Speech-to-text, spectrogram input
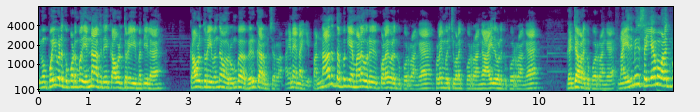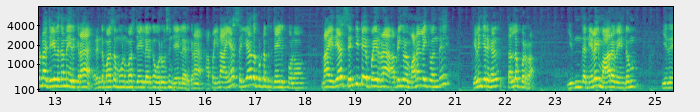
இவன் பொய் வழக்கு போடும்போது என்ன ஆகுது காவல்துறை மத்தியில்? காவல்துறை வந்து அவன் ரொம்ப வெறுக்க ஆரம்பிச்சிடுறான். ஏன்னா என்ன பண்ணாத தப்புக்கு என் மேலே ஒரு கொலை வழக்கு போடுறாங்க கொலை முயற்சி வழக்கு போடுறாங்க ஆயுத வழக்கு போடுறாங்க கஞ்சா வழக்கு போடுறாங்க. நான் எதுவுமே செய்யாமல் வழக்கு போட்டால் நான் ஜெயிலில் தானே இருக்கிறேன். ரெண்டு மாதம் மூணு மாதம் ஜெயிலில் இருக்கேன் ஒரு வருஷம் ஜெயிலில் இருக்கிறேன். அப்போ நான் ஏன் செய்யாத குற்றத்துக்கு ஜெயிலுக்கு போகணும்? நான் எதையாவது செஞ்சுட்டே போயிடுறேன் அப்படிங்கிற மனநிலைக்கு வந்து இளைஞர்கள் தள்ளப்படுறான். இந்த நிலை மாற வேண்டும். இது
